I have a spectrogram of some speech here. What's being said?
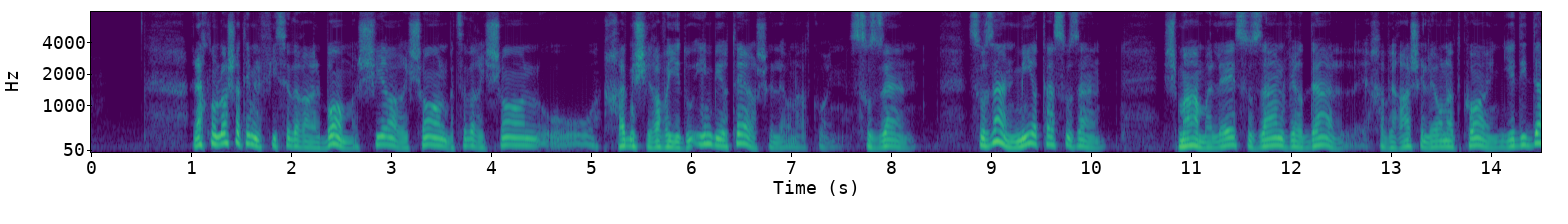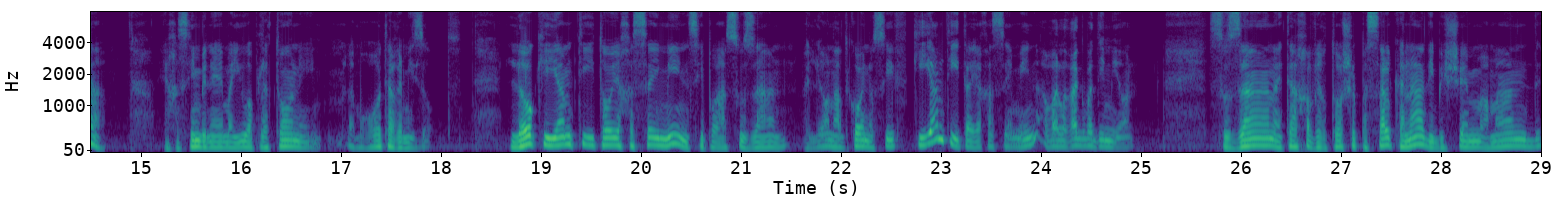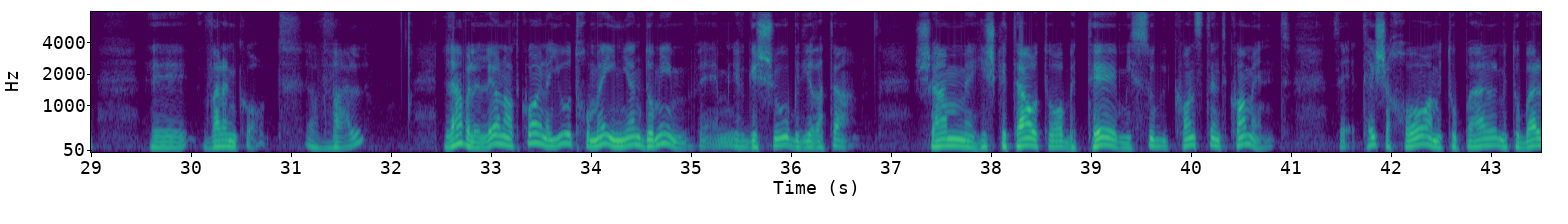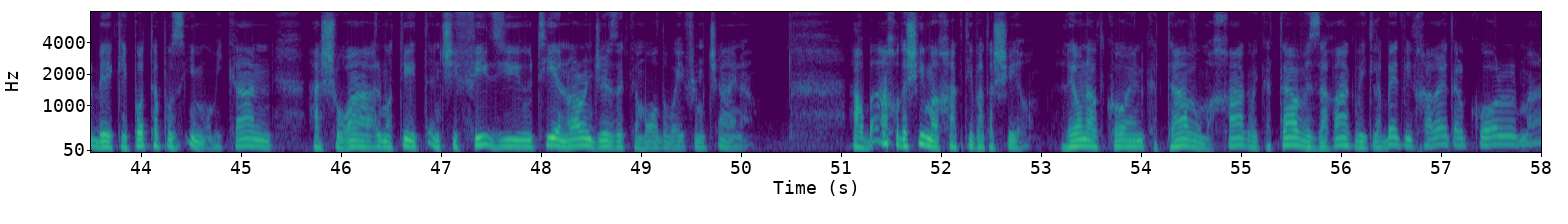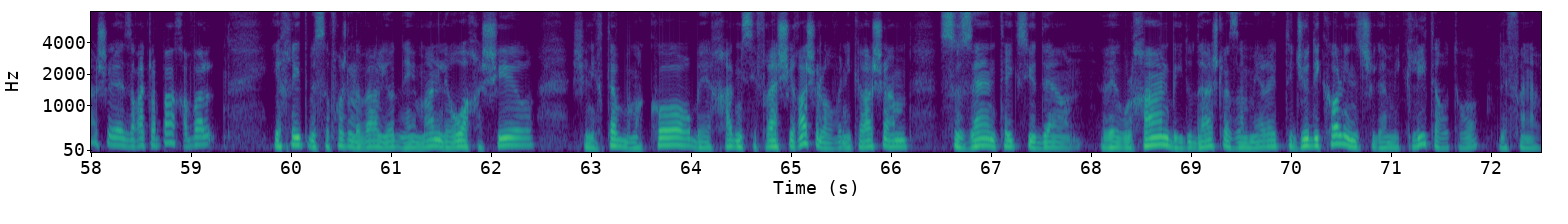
אנחנו לא שתים לפי סדר האלבום, השיר הראשון, בצד הראשון, הוא אחד משיריו הידועים ביותר של ליאונרד כהן, סוזן. סוזן, מי אותה סוזן? שמה המלא סוזן ורדל, חברה של ליאונרד כהן, ידידה. היחסים ביניהם היו אפלטוניים, למרות הרמיזות. לא קיימתי איתו יחסי מין, סיפרה סוזן, וליאונרד כהן הוסיף, קיימתי איתה יחסי מין, אבל רק בדמיון. סוזן הייתה חברתו של פסל קנדי בשם אמנד אה, ולנקורט. אבל לה ולליאונרד כהן היו תחומי עניין דומים, והם נפגשו בדירתה. שם השקטה אותו בתה מסוג קונסטנט קומנט. זה תה שחור המטובל מטובל בקליפות תפוזים, ומכאן השורה האלמותית, And she feeds you tea and oranges that come all the way from China. ארבעה חודשים ערכה כתיבת השיר. ליאונרד כהן כתב ומחק וכתב וזרק והתלבט והתחרט על כל מה שזרק לפח, אבל החליט בסופו של דבר להיות נאמן לרוח השיר שנכתב במקור באחד מספרי השירה שלו, ונקרא שם סוזן takes you down, והולחן בעידודה של הזמרת ג'ודי קולינס, שגם הקליטה אותו לפניו.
